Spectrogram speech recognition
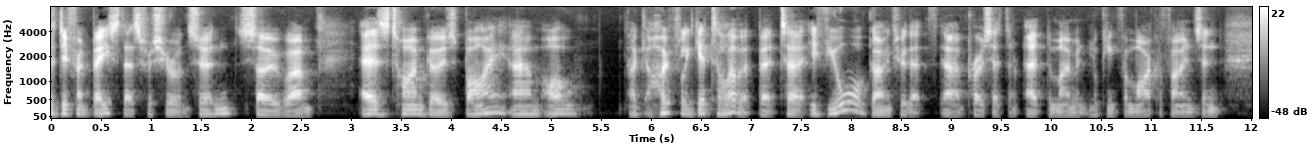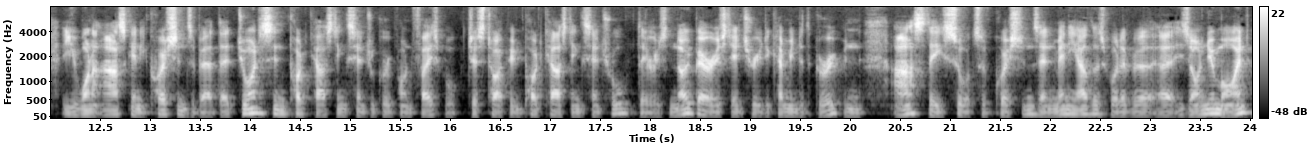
a different beast, that's for sure and certain. So um, as time goes by, um, I'll hopefully get to love it. But uh, if you're going through that uh, process at the moment, looking for microphones, and you want to ask any questions about that, join us in Podcasting Central group on Facebook. Just type in Podcasting Central. There is no barriers to entry to come into the group and ask these sorts of questions and many others, whatever uh, is on your mind.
